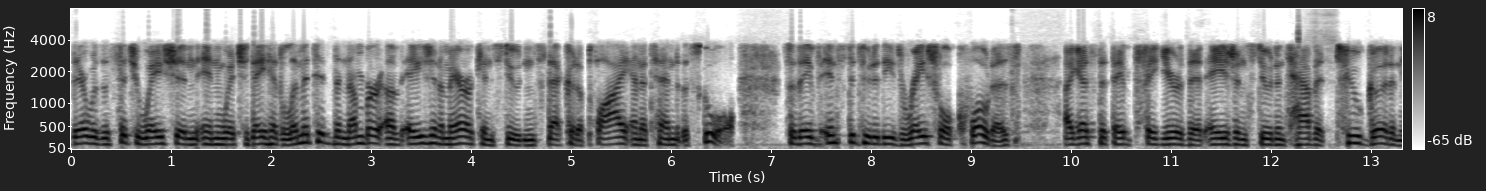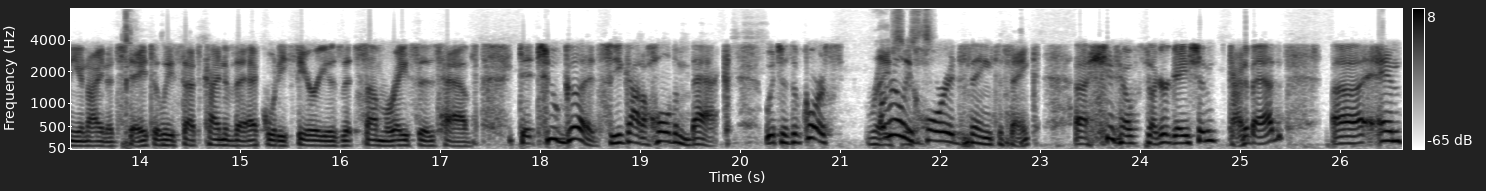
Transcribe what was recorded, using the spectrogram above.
there was a situation in which they had limited the number of Asian American students that could apply and attend the school. So they've instituted these racial quotas. I guess that they figure that Asian students have it too good in the United States. At least that's kind of the equity theory is that some races have it too good, so you got to hold them back, which is of course a really horrid thing to think. Uh, you know, segregation kind of bad, uh, and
